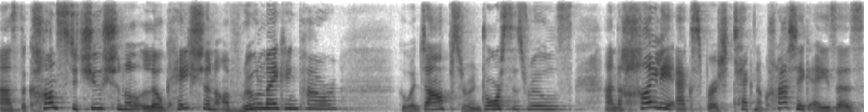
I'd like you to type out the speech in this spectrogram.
as the constitutional location of rulemaking power, who adopts or endorses rules, and the highly expert technocratic ESAs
